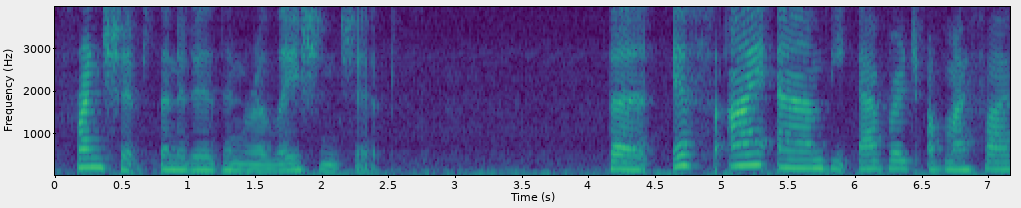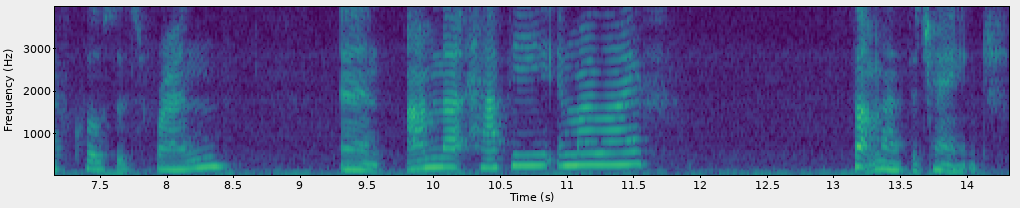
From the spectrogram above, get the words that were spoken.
friendships than it is in relationships. But if I am the average of my five closest friends and I'm not happy in my life, something has to change.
